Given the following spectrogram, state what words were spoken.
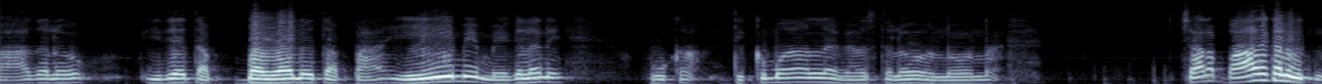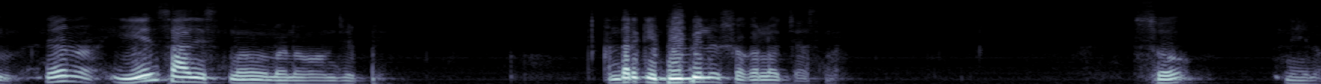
బాధలు ఇదే తప్ప భయాలు తప్ప ఏమీ మిగలని ఒక దిక్కుమాలిన వ్యవస్థలో ఉన్న చాలా బాధ కలుగుతుంది. నేను ఏం సాధిస్తున్నాం మనం అని చెప్పి అందరికీ బీపీలు షుగర్లు వచ్చేస్తున్నాయి. సో నేను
